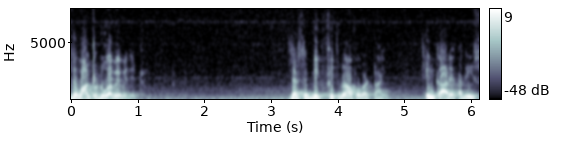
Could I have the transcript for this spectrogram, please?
They want to do away with it. That's a big fitna of our time. Inkar hadith.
